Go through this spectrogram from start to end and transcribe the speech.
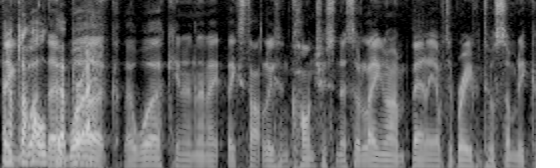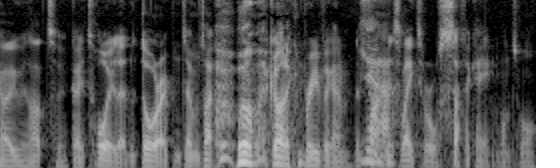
they have to wo- hold their breath. work. They're working, and then they, they start losing consciousness. They're laying around barely able to breathe until somebody goes out to go toilet, and the door opens. And everyone's like, "Oh my god, I can breathe again." Then Yeah. five minutes later, all suffocating once more.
